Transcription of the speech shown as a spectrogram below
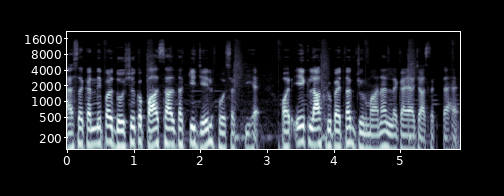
ऐसा करने पर दोषियों को पाँच साल तक की जेल हो सकती है और एक लाख रुपए तक जुर्माना लगाया जा सकता है।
